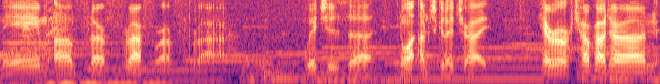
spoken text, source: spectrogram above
name of fla fla fla fla. Which is uh, you know what? I'm just gonna try Hero Charpatron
